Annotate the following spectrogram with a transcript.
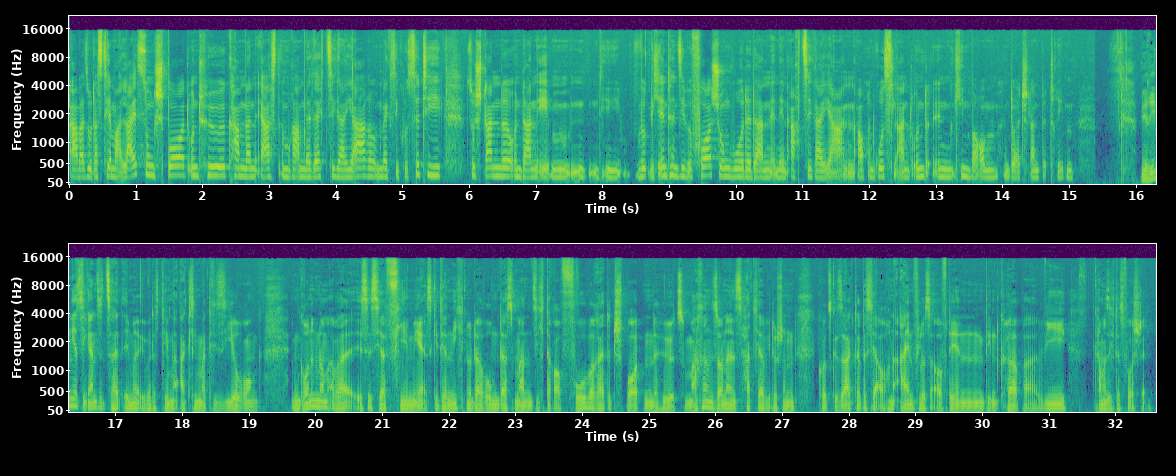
Aber so das Thema Leistungssport und Höhe kam dann erst im Rahmen der 60er Jahre und Mexico City zustande und dann eben die wirklich intensive Forschung wurde dann in den 80er Jahren auch in Russland und in Kienbaum in Deutschland betrieben. Wir reden jetzt die ganze Zeit immer über das Thema Akklimatisierung. Im Grunde genommen aber ist es ja viel mehr. Es geht ja nicht nur darum, dass man sich darauf vorbereitet, Sport in der Höhe zu machen, sondern es hat ja, wie du schon kurz gesagt hattest, ja auch einen Einfluss auf den, den Körper. Wie kann man sich das vorstellen?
